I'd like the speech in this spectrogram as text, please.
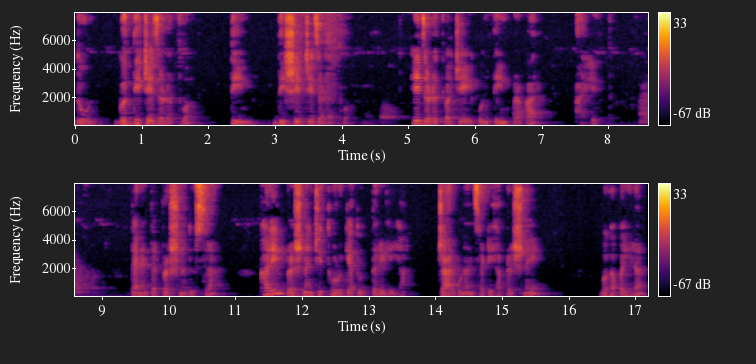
दोन गतीचे जडत्व. तीन दिशेचे जडत्व. हे जडत्वाचे एकूण तीन प्रकार आहेत. त्यानंतर प्रश्न दुसरा. खालील प्रश्नांची थोडक्यात उत्तरे लिहा. चार गुणांसाठी हा प्रश्न आहे. बघा पहिला.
